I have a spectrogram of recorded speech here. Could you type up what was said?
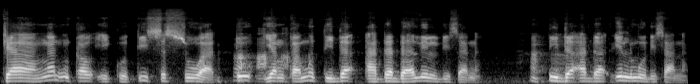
Jangan engkau ikuti sesuatu yang kamu tidak ada dalil di sana. Tidak ada ilmu di sana.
